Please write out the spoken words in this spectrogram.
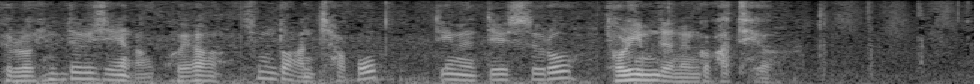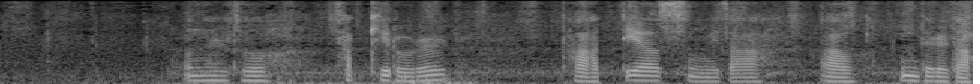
별로 힘들지는 않고요. 숨도 안 차고 뛰면 뛸수록 덜 힘드는 것 같아요. 오늘도 4km를 다 뛰었습니다. 아우 힘들다.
